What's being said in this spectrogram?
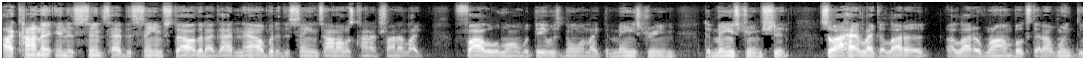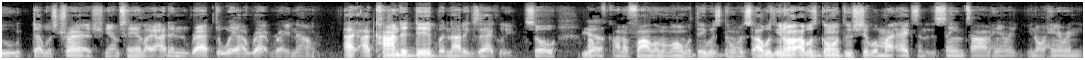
I kind of, in a sense, had the same style that I got now, but at the same time, I was kind of trying to like follow along what they was doing, like the mainstream, the mainstream shit. So I had like a lot of a lot of rhyme books that I went through that was trash. You know what I'm saying? Like I didn't rap the way I rap right now. I, I kind of did, but not exactly. So I Yeah. was kind of following along what they was doing. So I was, you know, I was going through shit with my accent at the same time hearing, you know, hearing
